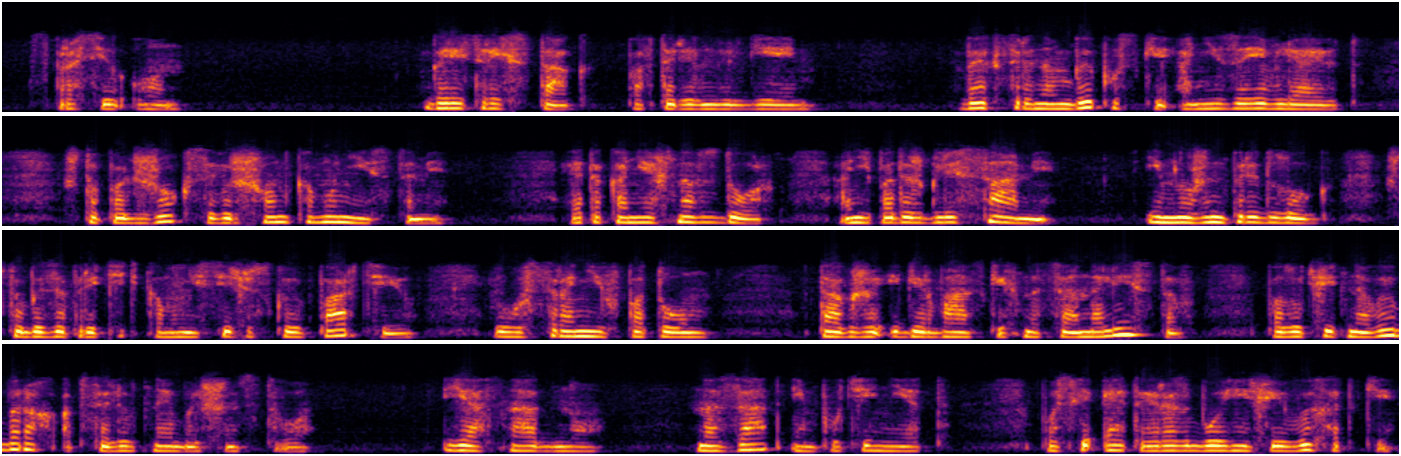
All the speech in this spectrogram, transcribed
— спросил он. «Горит Рейхстаг», — повторил Мюльгейм. В экстренном выпуске они заявляют, что поджог совершен коммунистами. Это, конечно, вздор. Они подожгли сами, им нужен предлог, чтобы запретить коммунистическую партию и, устранив потом также и германских националистов, получить на выборах абсолютное большинство. Ясно одно – назад им пути нет. После этой разбойничьей выходки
